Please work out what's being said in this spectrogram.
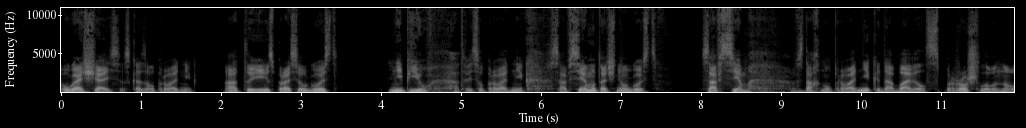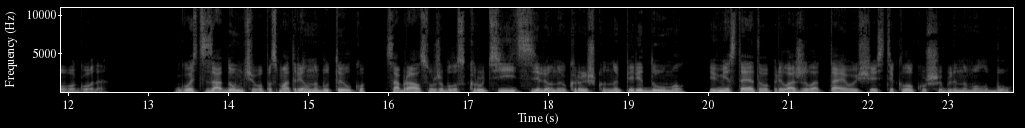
«Угощайся», — сказал проводник. «А ты?» — спросил гость. «Не пью», — ответил проводник. «Совсем?» — уточнил гость. «Совсем», — вздохнул проводник и добавил, «с прошлого Нового года». Гость задумчиво посмотрел на бутылку, Собрался уже было скрутить зеленую крышку, но передумал и вместо этого приложил оттаивающее стекло к ушибленному лбу.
